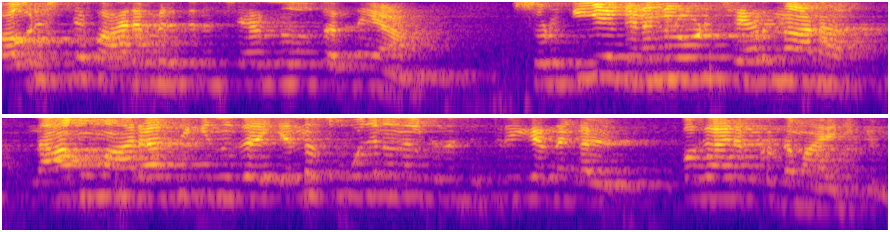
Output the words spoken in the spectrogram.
പൗരസ്ത്യ പാരമ്പര്യത്തിന് ചേർന്നത് തന്നെയാണ്. സ്വർഗീയ ഗണങ്ങളോട് ചേർന്നാണ് നാമം ആരാധിക്കുന്നത് എന്ന സൂചന നൽകുന്ന ചിത്രീകരണങ്ങൾ ഉപകാരപ്രദമായിരിക്കും.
